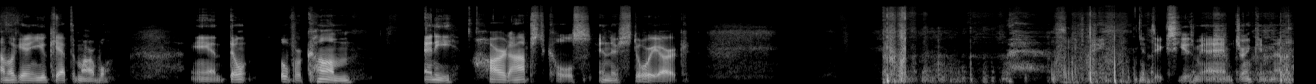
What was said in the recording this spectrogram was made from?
I'm looking at you, Captain Marvel and don't overcome any hard obstacles in their story arc. You have to excuse me. I am drinking uh,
